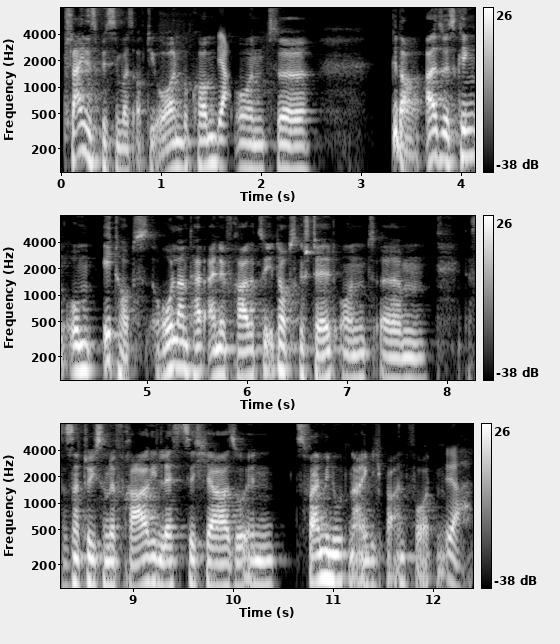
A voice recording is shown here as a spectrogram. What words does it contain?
kleines bisschen was auf die Ohren bekommt. Ja. Und äh, genau, also es ging um ETOPS. Roland hat eine Frage zu ETOPS gestellt und ähm, das ist natürlich so eine Frage, die lässt sich ja so in zwei Minuten eigentlich beantworten. Ja.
